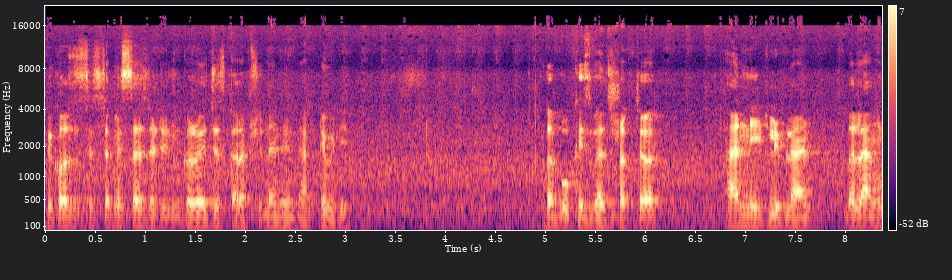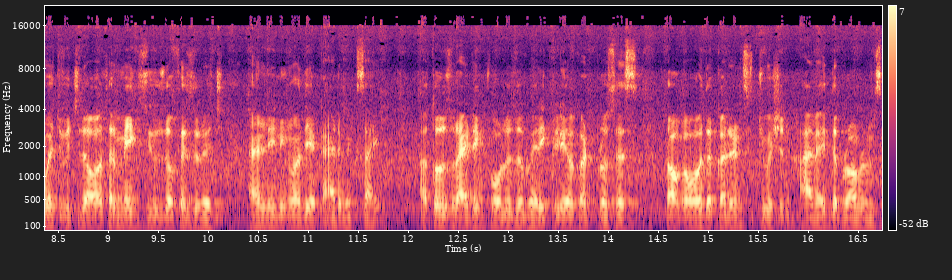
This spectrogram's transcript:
because the system is such that it encourages corruption and inactivity. The book is well structured and neatly planned. The language which the author makes use of is rich and leaning on the academic side. Atul's writing follows a very clear cut process, talk about the current situation, highlight the problems,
